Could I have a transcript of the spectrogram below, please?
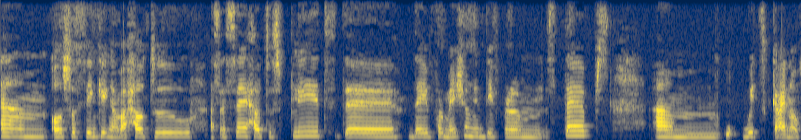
and also thinking about how to, as I say, how to split the, the information in different steps, um, which kind of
